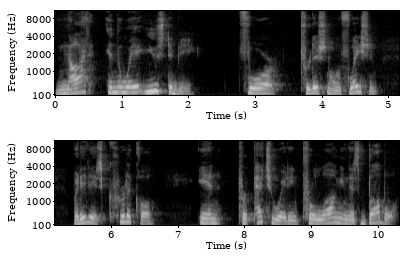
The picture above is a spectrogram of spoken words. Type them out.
not in the way it used to be for traditional inflation, but it is critical in perpetuating, prolonging this bubble,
